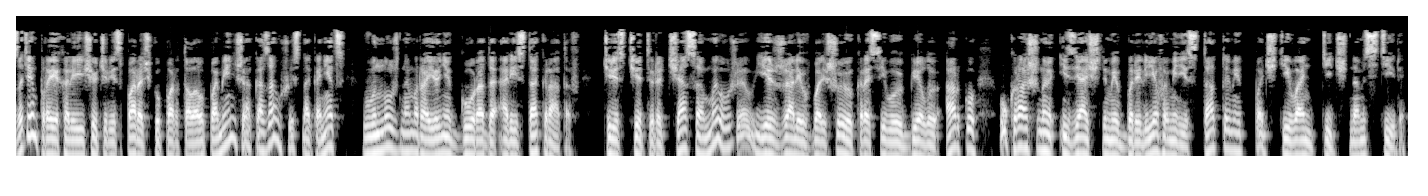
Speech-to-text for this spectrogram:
Затем проехали еще через парочку порталов поменьше, оказавшись, наконец, в нужном районе города аристократов – Через четверть часа мы уже въезжали в большую красивую белую арку, украшенную изящными барельефами и статуями почти в античном стиле.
